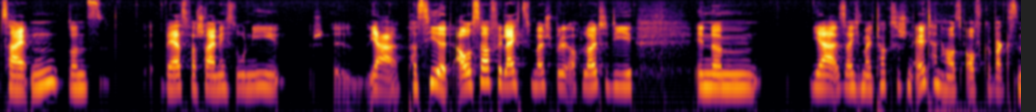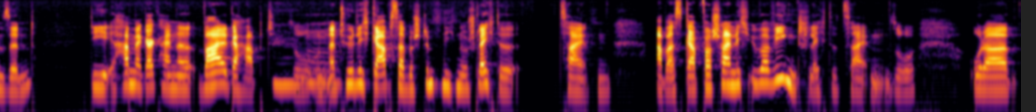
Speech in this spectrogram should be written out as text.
Zeiten, sonst wäre es wahrscheinlich so nie äh, ja, passiert. Außer vielleicht zum Beispiel auch Leute, die in einem, ja, sag ich mal, toxischen Elternhaus aufgewachsen sind. Die haben ja gar keine Wahl gehabt. So. Und natürlich gab es da bestimmt nicht nur schlechte Zeiten, aber es gab wahrscheinlich überwiegend schlechte Zeiten. So. Oder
